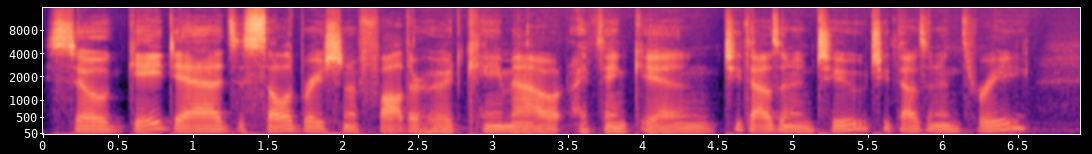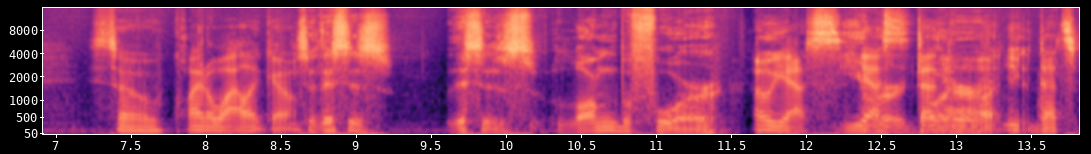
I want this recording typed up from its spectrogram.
So gay dads a celebration of fatherhood came out i think in 2002 2003 so quite a while ago So this is this is long before oh yes Your yes that- daughter- Uh, you- that's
